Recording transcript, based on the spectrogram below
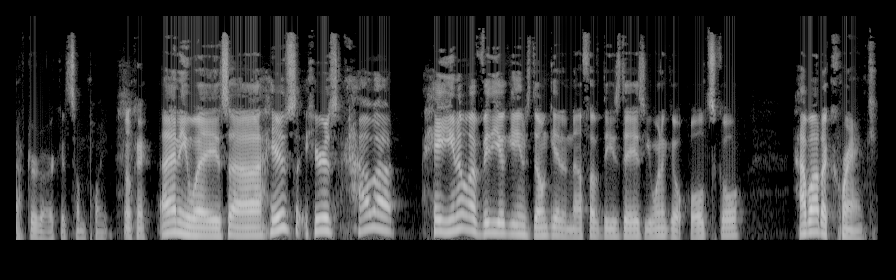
after dark at some point. Okay. Anyways, uh, here's here's how about hey, you know what video games don't get enough of these days? You want to go old school? How about a crank?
